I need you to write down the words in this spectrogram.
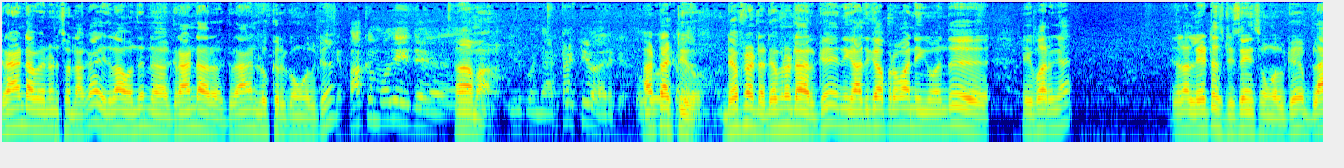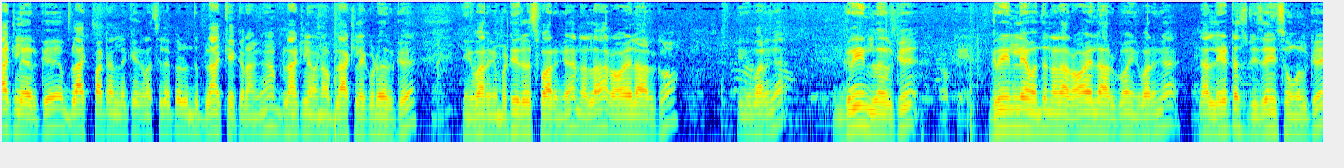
கிராண்டாக வேணும்னு சொன்னாக்கா இதெல்லாம் வந்து கிராண்டாக கிராண்ட் லுக் இருக்கும் உங்களுக்கு. பார்க்கும் போதே இது ஆமாம் இது கொஞ்சம் அட்ராக்டிவா இருக்கு. அட்ராக்டிவ் டெஃபினட்டாக டெஃபினட்டாக இருக்குது நீங்கள் அதுக்கப்புறமா நீங்கள் வந்து இங்க பாருங்கள் இதெல்லாம் லேட்டஸ்ட் டிசைன்ஸ் உங்களுக்கு. பிளாக்ல இருக்குது பிளாக் பேட்டர்னில் கேட்குறாங்க சில பேர் வந்து பிளாக் கேட்குறாங்க பிளாக்ல வேணால் பிளாக்ல கூட இருக்குது நீங்கள் பாருங்கள் மெட்டீரியல்ஸ் பாருங்கள் நல்லா ராயலாக இருக்கும். இங்கே பாருங்கள் க்ரீனில் இருக்குது ஓகே க்ரீன்லேயே வந்து நல்லா ராயலாக இருக்கும். இங்கே பாருங்கள் எல்லாம் லேட்டஸ்ட் டிசைன்ஸ் உங்களுக்கு.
